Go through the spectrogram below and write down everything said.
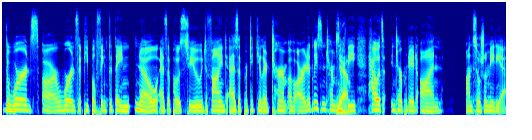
the words are words that people think that they know as opposed to defined as a particular term of art at least in terms Yeah. of the how it's interpreted on on social media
